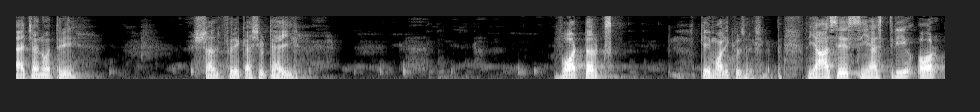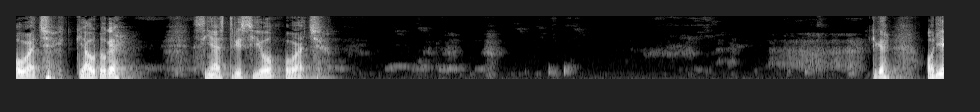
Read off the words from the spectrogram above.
H N O three sulphuric acid तो है ही वाटर के मॉलिक्यूल से रिएक्शन करता है। तो यहाँ से सी एच थ्री और ओ एच क्या आउट हो गए? C H three C O O H ठीक है? और ये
